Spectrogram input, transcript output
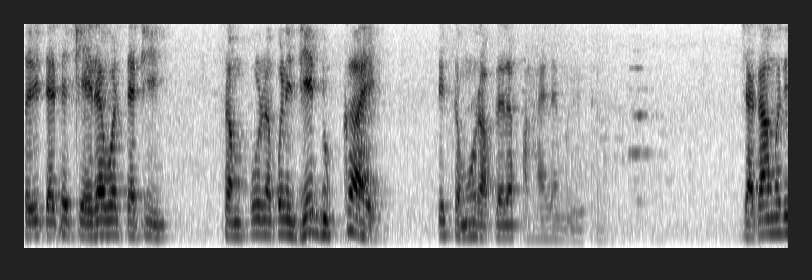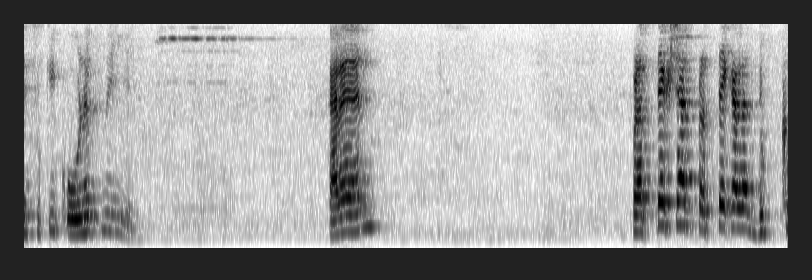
तरी त्याच्या चेहऱ्यावर त्याची संपूर्णपणे जे दुःख आहे ते समोर आपल्याला पाहायला मिळतं. जगामध्ये सुखी कोणच नाही आहे कारण प्रत्यक्षात प्रत्येकाला दुःख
